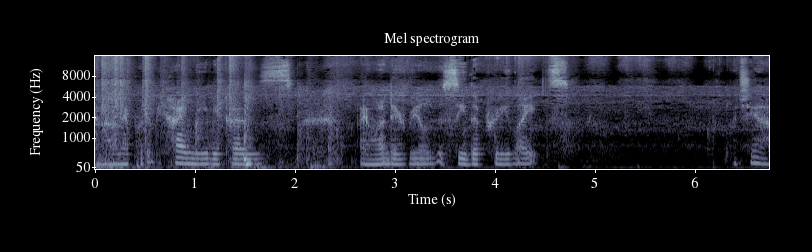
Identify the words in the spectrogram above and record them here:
and then I put it behind me because I wanted to be able to see the pretty lights. But yeah.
